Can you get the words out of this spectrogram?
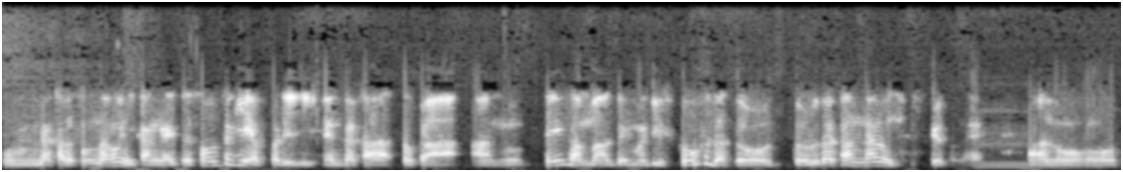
うん、だからそんなふうに考えて、その時やっぱり円高とか、あのっていうのは、まあでもリスクオフだとドル高になるんですけどね、うん、あの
